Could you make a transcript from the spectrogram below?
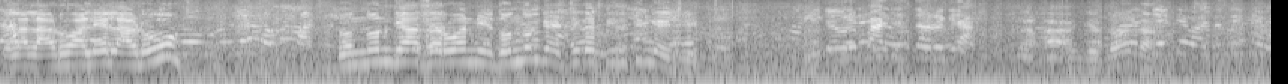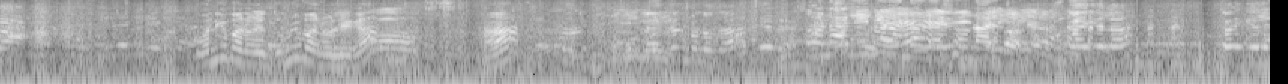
त्याला लाडू आले लाडू. दोन दोन घ्या सर्वांनी. दोन दोन घ्यायचे का? तीन तीन घ्यायचे? घेतो का कोणी बनवले? तुम्ही बनवले का? हा. सोनाली सोनाली तू काय केला? तू काय केला?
